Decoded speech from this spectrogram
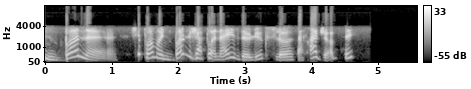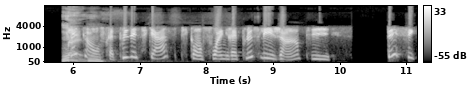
une bonne, euh, je sais pas moi, une bonne japonaise de luxe, là, ça fera job, tu sais. Peut-être qu'on serait plus efficace, puis qu'on soignerait plus les gens, puis tu sais,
